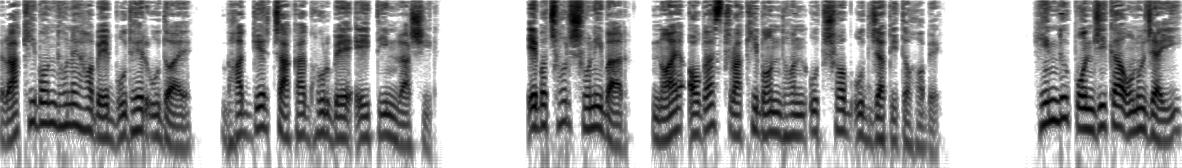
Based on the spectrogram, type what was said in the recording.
রাখিবন্ধনে হবে বুধের উদয়, ভাগ্যের চাকা ঘুরবে এই তিন রাশির। এবছর শনিবার, নয় অগাস্ট রাখিবন্ধন উৎসব উদযাপিত হবে। হিন্দু পঞ্জিকা অনুযায়ী,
